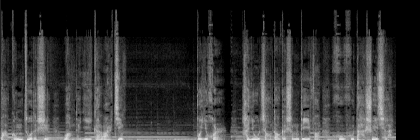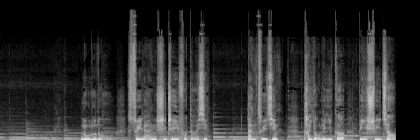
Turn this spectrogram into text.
把工作的事忘得一干二净。不一会儿，他又找到个什么地方呼呼大睡起来。努鲁鲁虽然是这副德行，但最近他有了一个比睡觉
